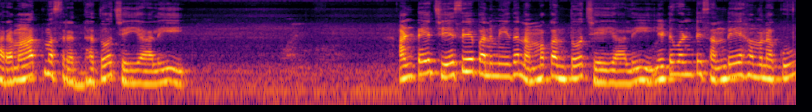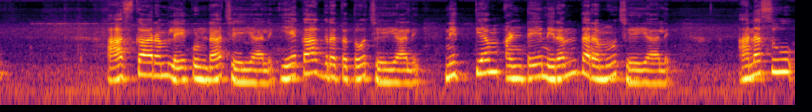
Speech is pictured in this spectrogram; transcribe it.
పరమాత్మ శ్రద్ధతో చెయ్యాలి అంటే చేసే పని మీద నమ్మకంతో చేయాలి. ఎటువంటి సందేహమునకు ఆస్కారం లేకుండా చేయాలి. ఏకాగ్రతతో చేయాలి. నిత్యం అంటే నిరంతరము చేయాలి. అనసూ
